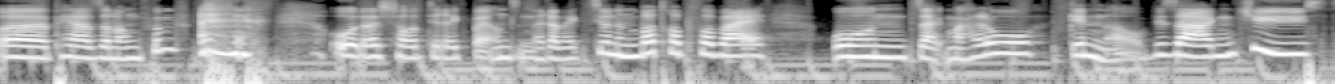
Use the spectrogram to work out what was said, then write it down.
äh, per Salon 5 oder schaut direkt bei uns in der Redaktion in Bottrop vorbei und sagt mal Hallo. Genau, wir sagen Tschüss.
